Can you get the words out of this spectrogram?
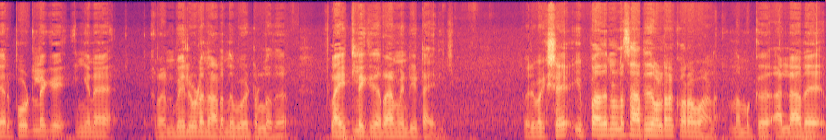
എയർപോർട്ടിലേക്ക് ഇങ്ങനെ റൺവേയിലൂടെ നടന്നു പോയിട്ടുള്ളത് ഫ്ലൈറ്റിൽ കയറാൻ വേണ്ടിയിട്ടായിരിക്കും. ഒരു പക്ഷേ ഇപ്പോൾ അതിനുള്ള സാധ്യത വളരെ കുറവാണ്. നമുക്ക് അല്ലാതെ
